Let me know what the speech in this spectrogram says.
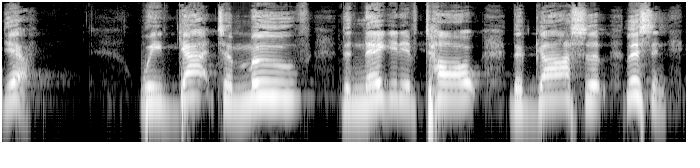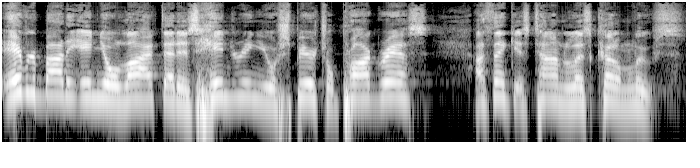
Yeah. We've got to move the negative talk, the gossip. Listen, everybody in your life that is hindering your spiritual progress, I think it's time to let's cut them loose.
